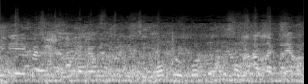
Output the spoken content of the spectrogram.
মিডিয়া এই পাশে আসেন। আমরা ব্যবস্থা করে দিচ্ছি। আল্লাহ করে এখন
